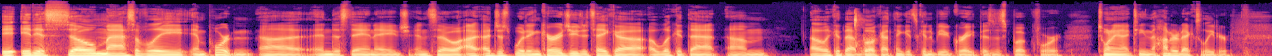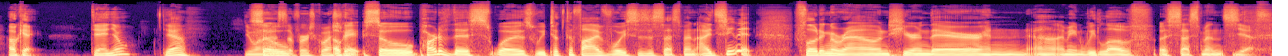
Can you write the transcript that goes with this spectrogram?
it, it is so massively important uh, in this day and age. And so I, I just would encourage you to take a, a look at that. Um, a look at that book. I think it's going to be a great business book for 2019, the 100X Leader. Okay, Daniel, Yeah. You want So- to ask the first question? Okay, so part of this was we took the five voices assessment. I'd seen it floating around here and there, and uh, I mean, we love assessments. Yes.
